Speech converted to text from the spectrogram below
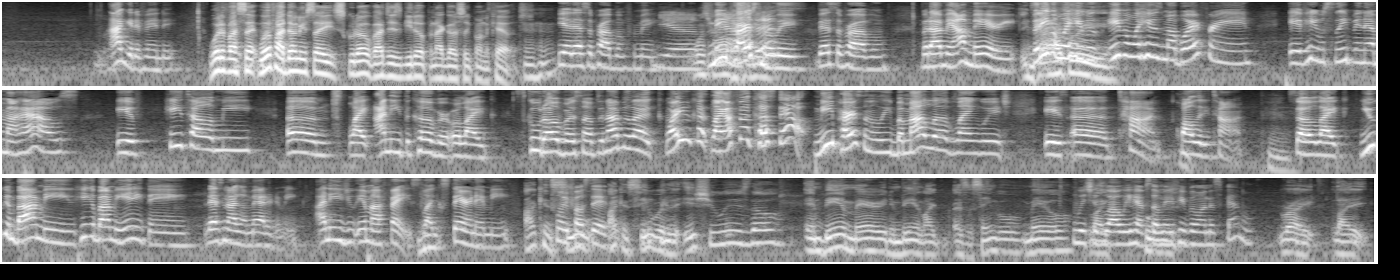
I get offended. What if I say? What if I don't even say scoot over? I just get up and I go sleep on the couch. Mhm. Yeah, that's a problem for me. Yeah. What's Me wrong? personally, that's a problem. But I mean, I'm married. But even when he was, even when he was my boyfriend, if he was sleeping at my house, if he told me, um, like I need the cover or like scoot over or something, I'd be like, why you cut? Like I felt cussed out, me personally. But my love language is uh time, quality time. Mm. So like you can buy me, he can buy me anything. That's not gonna matter to me. I need you in my face, like staring at me. I can see 24/7. I can see where the issue is though, and being married and being like as a single male, Which is why we have so many people on this panel. Right, like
